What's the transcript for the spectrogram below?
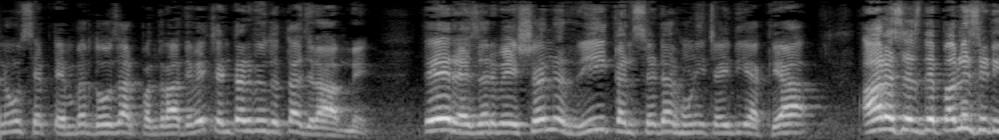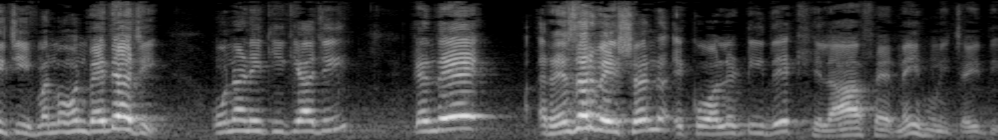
ਨੂੰ ਸੈਪਟੈਂਬਰ 2015 ਦੇ ਵਿੱਚ ਇੰਟਰਵਿਊ ਦਿੱਤਾ ਜਨਾਬ ਨੇ। ਤੇ ਰਿਜ਼ਰਵੇਸ਼ਨ ਰੀਕਨਸੀਡਰ ਹੋਣੀ ਚਾਹੀਦੀ ਹੈ ਕਿਹਾ ਆਰਐਸਐਸ ਦੇ ਪਬਲਿਸਿਟੀ ਚੀਫ ਮਨਮੋਹਨ ਵੈਦਿਆ ਜੀ। ਉਹਨਾਂ ਨੇ ਕੀ ਕਿਹਾ ਜੀ? ਕਹਿੰਦੇ ਰਿਜ਼ਰਵੇਸ਼ਨ ਇਕੁਆਲਿਟੀ ਦੇ ਖਿਲਾਫ ਹੈ, ਨਹੀਂ ਹੋਣੀ ਚਾਹੀਦੀ।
